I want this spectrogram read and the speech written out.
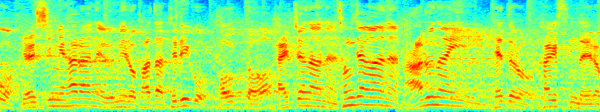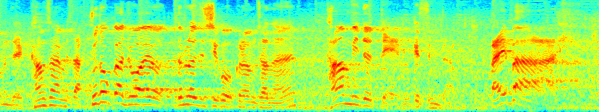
하고 열심히 하라는 의미로 받아들이고 더욱더 발전하는 성장하는 아루나인 되도록 하겠습니다. 여러분들 감사합니다. 구독과 좋아요 눌러주시고 그럼 저는 다음 비디오 때 뵙겠습니다. 바이바이.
